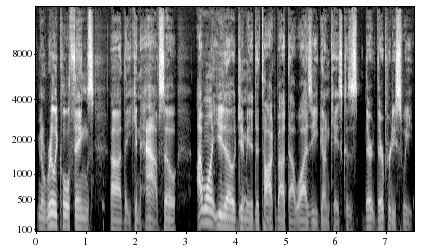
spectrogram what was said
you know really cool things uh, that you can have. So I want you though, Jimmy, to, to talk about that YZ gun case because they're they're pretty sweet.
